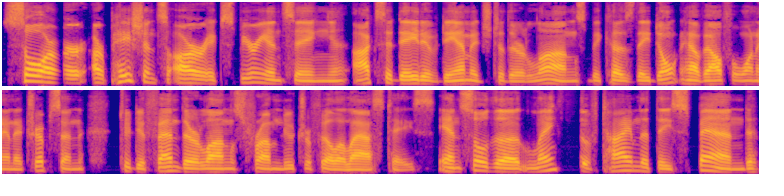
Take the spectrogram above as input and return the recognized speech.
So our our patients are experiencing oxidative damage to their lungs because they don't have alpha 1 antitrypsin to defend their lungs from neutrophil elastase. And so the length of time that they spend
